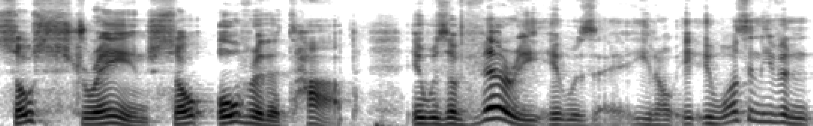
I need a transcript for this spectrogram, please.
so strange, so over the top. It was a very, it was, you know, it, it wasn't even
